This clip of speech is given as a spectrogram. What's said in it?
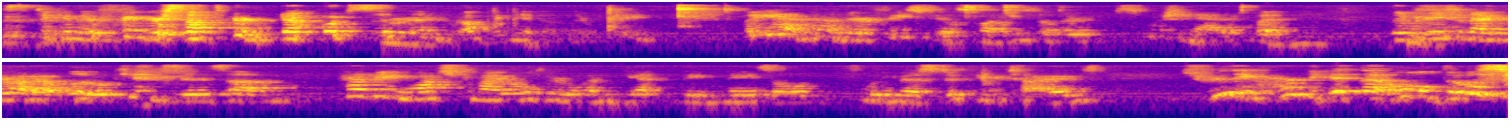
sticking their fingers up their nose and then rubbing it on their face. But yeah, no, their face feels funny, so they're smushing at it. But the reason I brought up little kids is um, having watched my older one get the nasal flu mist a few times, it's really hard to get that whole dose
